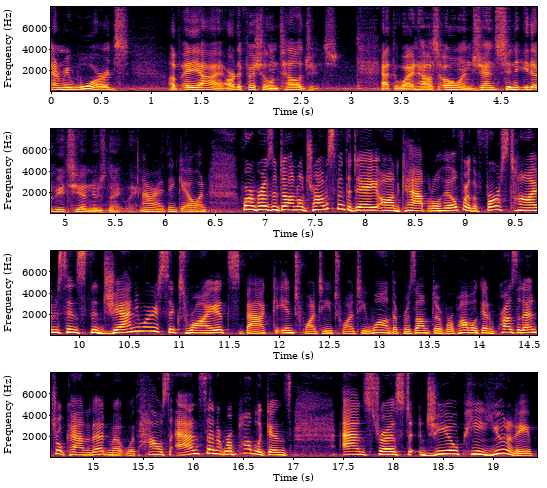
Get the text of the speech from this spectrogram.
and rewards of AI, artificial intelligence. At the White House, Owen Jensen, EWTN News Nightly. All right, thank you, Owen. Former President Donald Trump spent the day on Capitol Hill for the first time since the January 6 riots back in 2021. The presumptive Republican presidential candidate met with House and Senate Republicans and stressed GOP unity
